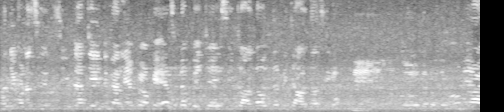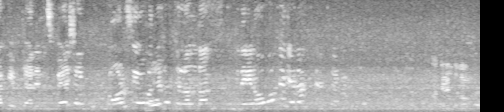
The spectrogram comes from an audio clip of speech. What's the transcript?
ਹਾਂਜੀ ਹੁਣ ਅਸੀਂ ਸੀਟਾਂ ਚੇਂਜ ਕਰ ਲਿਆ ਕਿਉਂਕਿ ਇਸ ਡੱਬੇ 'ਚ ਏਸੀ ਚੱਲਦਾ ਉੱਧਰ ਵੀ ਚੱਲਦਾ ਸੀਗਾ। ਉਹਨੇ ਆ ਕੇ ਵਿਚਾਰੇ ਨੇ ਸਪੈਸ਼ਲ ਕੌਣ ਸੀ ਉਹ? ਜਿਹੜਾ ਚੱਲਦਾ ਟ੍ਰੇਨ ਉਹ ਤੇ ਜਿਹੜਾ ਜਿਹੜੇ ਚਲਾਉਂਦਾ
